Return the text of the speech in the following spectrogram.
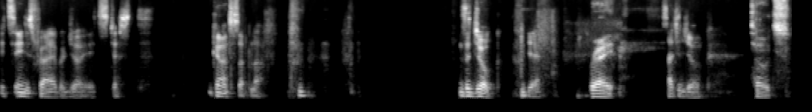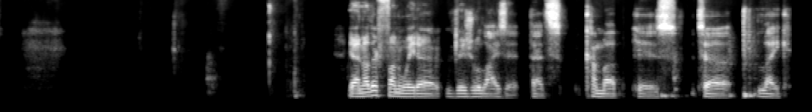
it's indescribable joy. It's just you cannot stop laugh. it's a joke. Yeah. Right. Such a joke. Totes. Yeah, another fun way to visualize it that's come up is to like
